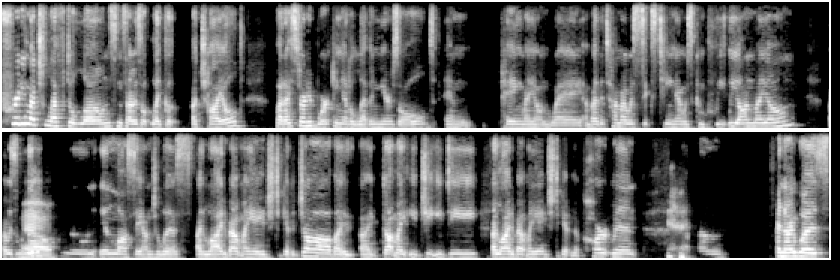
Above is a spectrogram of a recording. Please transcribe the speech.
pretty much left alone since I was like a, a child, but I started working at 11 years old and paying my own way. And by the time I was 16, I was completely on my own. I was wow. living in Los Angeles. I lied about my age to get a job. I, I got my GED. I lied about my age to get an apartment. um, and I was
